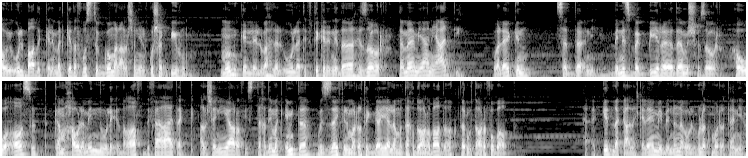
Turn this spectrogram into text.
أو يقول بعض الكلمات كده في وسط الجمل علشان ينكشك بيهم. ممكن للوهلة الأولى تفتكر إن ده هزار تمام يعني يعدي ولكن صدقني بنسبة كبيرة ده مش هزار. هو قاصد كمحاولة منه لإضعاف دفاعاتك علشان يعرف يستخدمك إمتى وإزاي في المرات الجاية لما تاخدوا على بعض أكتر وتعرفوا بعض. هأكد لك على كلامي بإن أنا أقوله لك مرة تانية.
